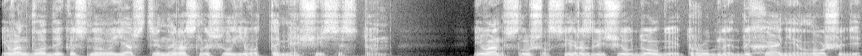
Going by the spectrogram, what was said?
Иван Владыка снова явственно расслышал его томящийся стон. Иван вслушался и различил долгое, трудное дыхание лошади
